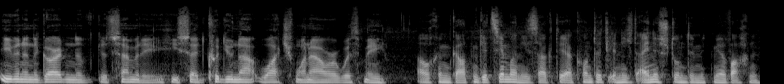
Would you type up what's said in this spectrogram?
Even in the Garden of Gethsemane, he said, Could you not watch one hour with me? Auch im Garten Gethsemane sagte er, konntet ihr nicht eine Stunde mit mir wachen.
